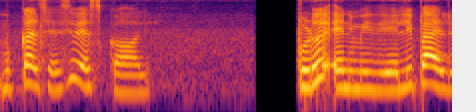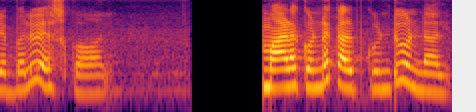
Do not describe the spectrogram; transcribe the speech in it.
ముక్కలు చేసి వేసుకోవాలి. ఇప్పుడు ఎనిమిది ఎల్లిపాయల రెబ్బలు వేసుకోవాలి. మాడకుండా కలుపుకుంటూ ఉండాలి.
